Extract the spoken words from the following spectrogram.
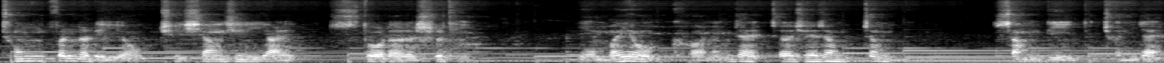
充分的理由去相信亚里士多德的实体，也没有可能在哲学上证明上帝的存在。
